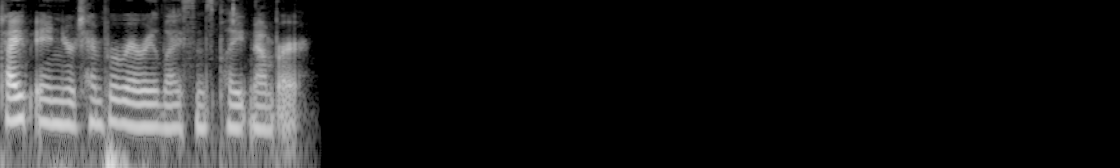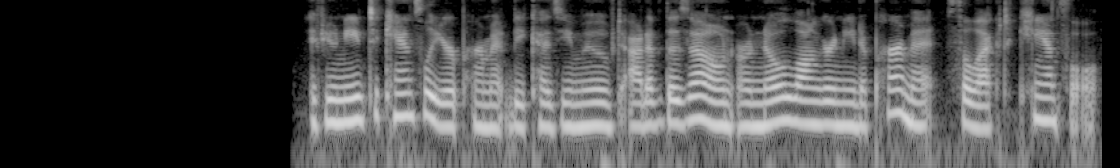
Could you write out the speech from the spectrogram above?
Type in your temporary license plate number. If you need to cancel your permit because you moved out of the zone or no longer need a permit, select Cancel.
